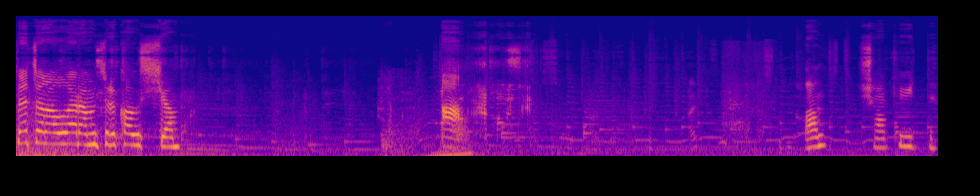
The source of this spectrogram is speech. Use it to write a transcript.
Zaten Allah rahmetine kavuşacağım. Aa. Lan şarkı gitti.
